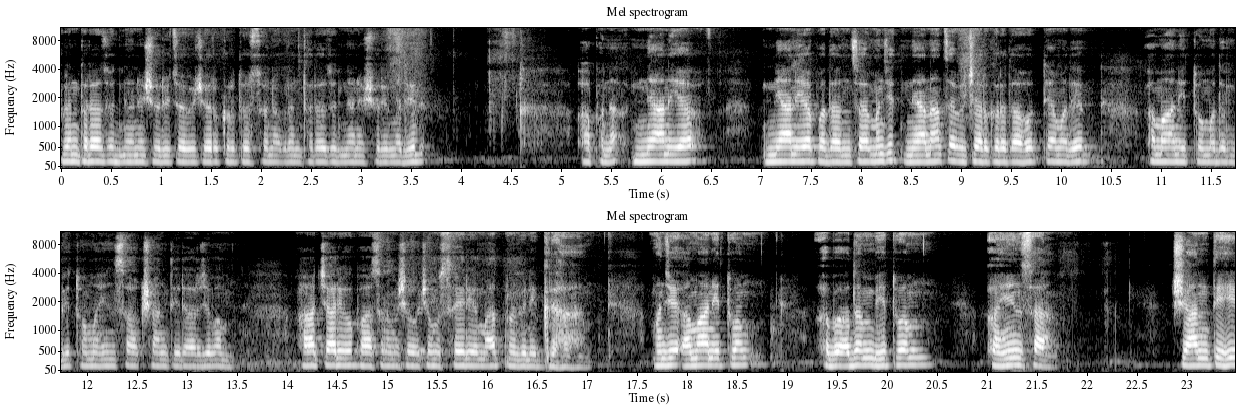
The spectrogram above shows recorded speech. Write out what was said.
ग्रंथराज ज्ञानेश्वरीचा विचार करत असताना ग्रंथराज ज्ञानेश्वरीमधील आपण ज्ञान या ज्ञान या पदांचा म्हणजे ज्ञानाचा विचार करत आहोत त्यामध्ये अमानित्व मदंभित्व अहिंसा क्षांतिरार्जवम आचार्योपासनम शौचम स्थैर्यम आत्मविनिग्रह। म्हणजे अमानित्वम अदंभित्वम अहिंसा शांती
